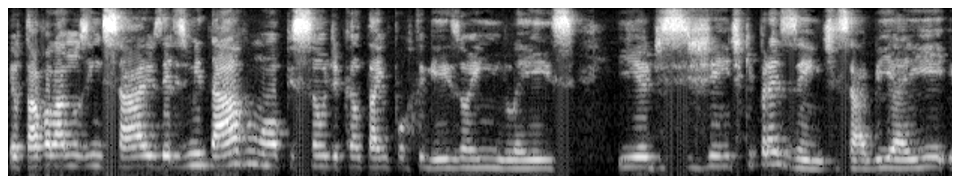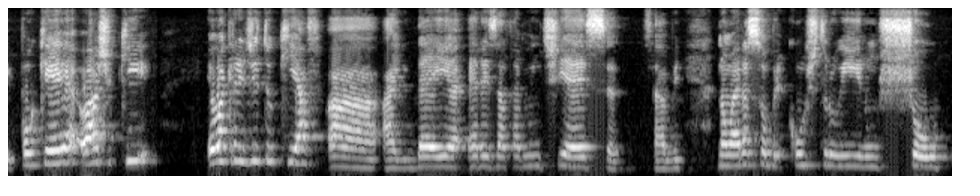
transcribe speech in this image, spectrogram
eu estava lá nos ensaios, eles me davam a opção de cantar em português ou em inglês. E eu disse, gente, que presente, sabe? E aí, porque eu acho que eu acredito que a, a, a ideia era exatamente essa, sabe? Não era sobre construir um show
